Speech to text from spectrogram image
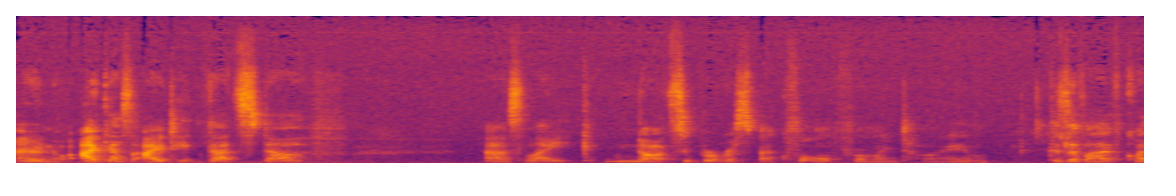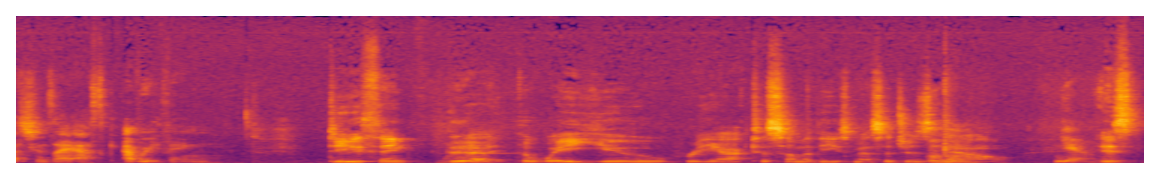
i don't know i guess i take that stuff as like not super respectful for my time. Because if I have questions, I ask everything. do you think that the way you react to some of these messages Mhm. now Yeah. is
